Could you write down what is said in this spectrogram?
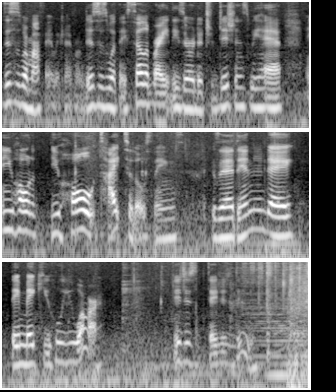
this is where my family came from. This is what they celebrate. These are the traditions we have, and you hold you hold tight to those things because at the end of the day, they make you who you are. They just they just do.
